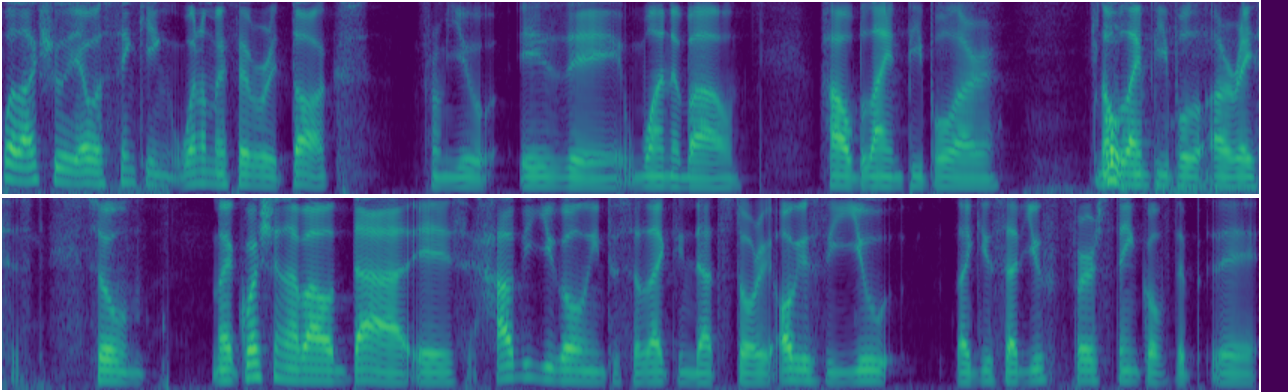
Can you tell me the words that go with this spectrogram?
Well, actually, I was thinking one of my favorite talks from you is the one about how blind people are, no oh. blind people are racist. So my question about that is how did you go into selecting that story obviously you like you said you first think of the, the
